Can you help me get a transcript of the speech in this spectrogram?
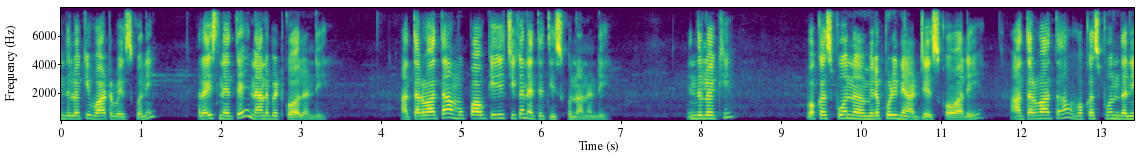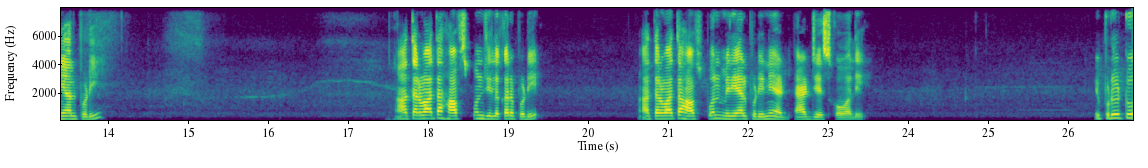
ఇందులోకి వాటర్ వేసుకొని రైస్ని అయితే నానబెట్టుకోవాలండి. ఆ తర్వాత ముప్పావు కేజీ చికెన్ అయితే తీసుకున్నానండి. ఇందులోకి ఒక స్పూన్ మిరప్పొడిని యాడ్ చేసుకోవాలి. ఆ తర్వాత ఒక స్పూన్ ధనియాల పొడి. ఆ తర్వాత హాఫ్ స్పూన్ జీలకర్ర పొడి. ఆ తర్వాత హాఫ్ స్పూన్ మిరియాల పొడిని యాడ్ చేసుకోవాలి. ఇప్పుడు టూ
